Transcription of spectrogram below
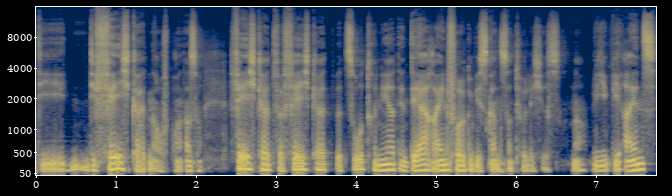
die, die Fähigkeiten aufbauen. Also Fähigkeit für Fähigkeit wird so trainiert in der Reihenfolge, wie es ganz natürlich ist. Ne? Wie, wie eins,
